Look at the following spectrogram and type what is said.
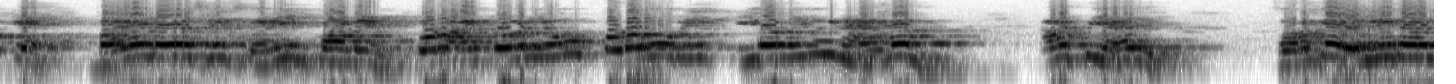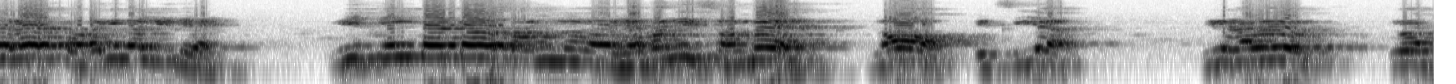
Okay, biodiversity is very important. So I told you, ಕೊಡಗು is you are living in heaven, not the hell. ಸ್ವರ್ಗ ಎಲ್ಲಿದೆ ಅಂದ್ರೆ ಕೊಡಗಿನಲ್ಲಿದೆ We think that uh, some uh, heaven is somewhere. No, it's here. You have a, you are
